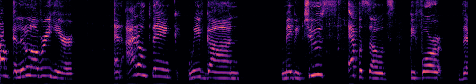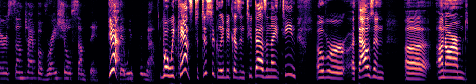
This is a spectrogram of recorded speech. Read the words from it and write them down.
um, a little over a year, and I don't think we've gone maybe two episodes before there's some type of racial something Yeah. that we bring up. Well, we can't statistically because in 2019, over a thousand uh, unarmed,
